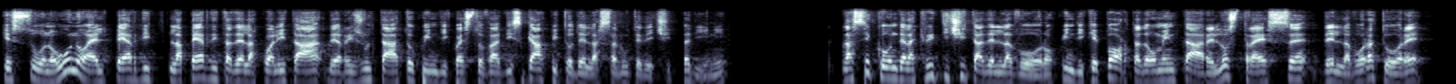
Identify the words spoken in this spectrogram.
che sono, uno è perdit la perdita della qualità del risultato, quindi questo va a discapito della salute dei cittadini, la seconda è la criticità del lavoro, quindi che porta ad aumentare lo stress del lavoratore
